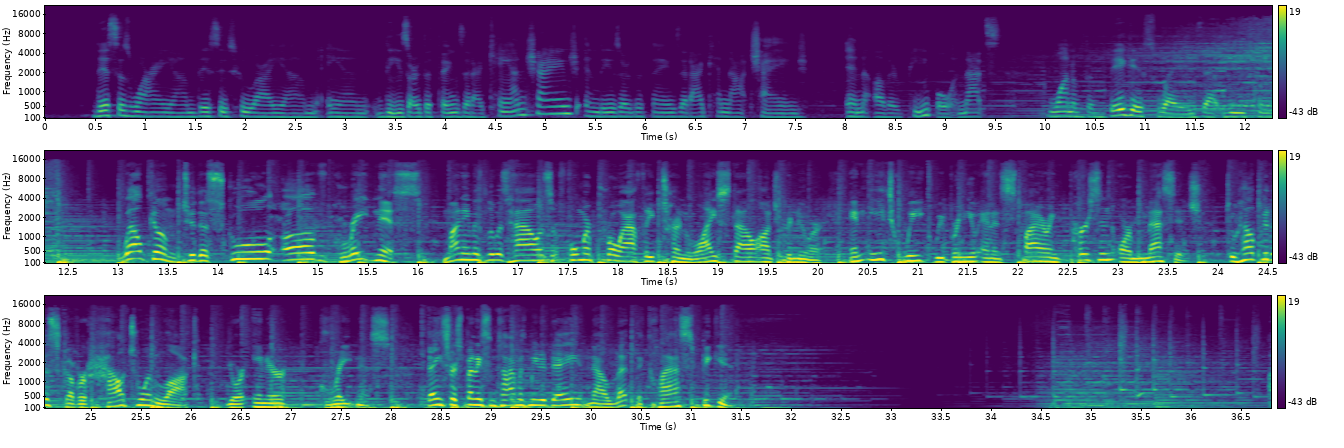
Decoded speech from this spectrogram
this is where I am, this is who I am, and these are the things that I can change, and these are the things that I cannot change in other people. And that's one of the biggest ways that we can. Welcome to the School of Greatness. My name is Lewis Howes, former pro athlete turned lifestyle entrepreneur, and each week we bring you an inspiring person or message to help you discover how to unlock your inner greatness. Thanks for spending some time with me today. Now let the class begin.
